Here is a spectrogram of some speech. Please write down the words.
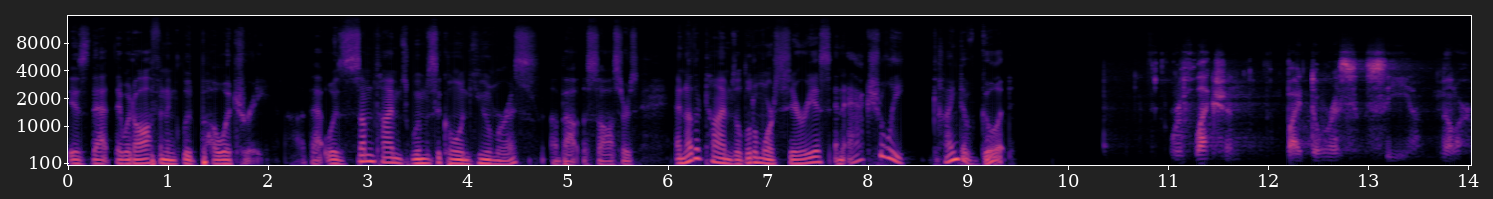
is that they would often include poetry that was sometimes whimsical and humorous about the saucers, and other times a little more serious and actually kind of good. Reflection by Doris C. Miller.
